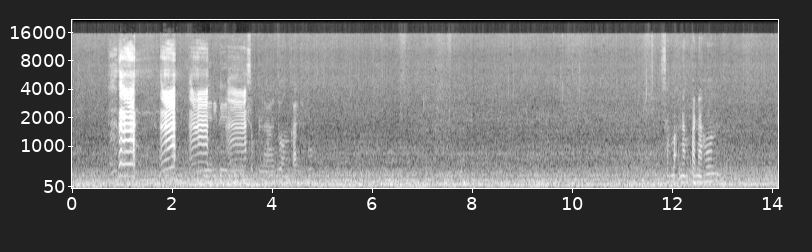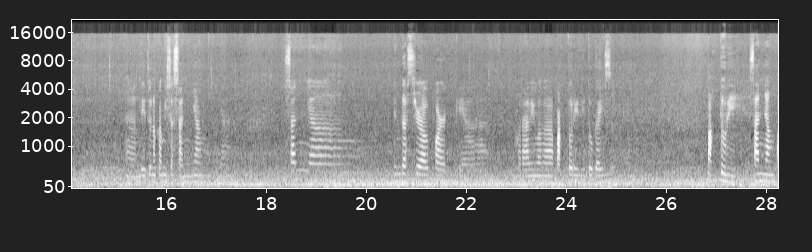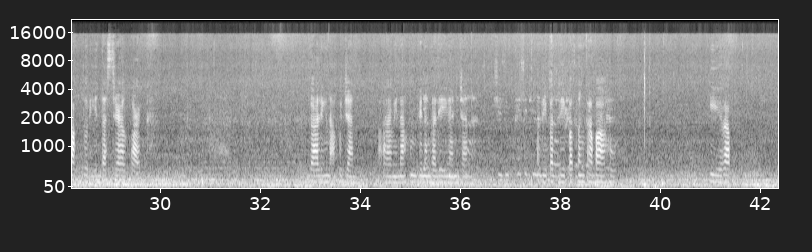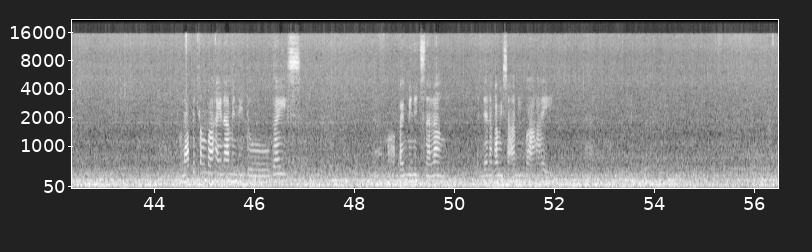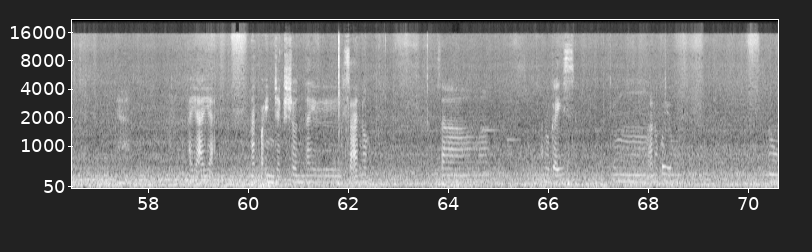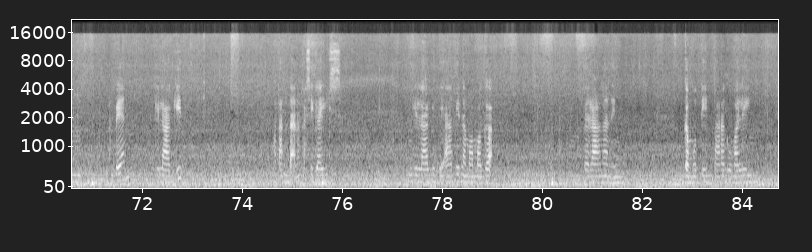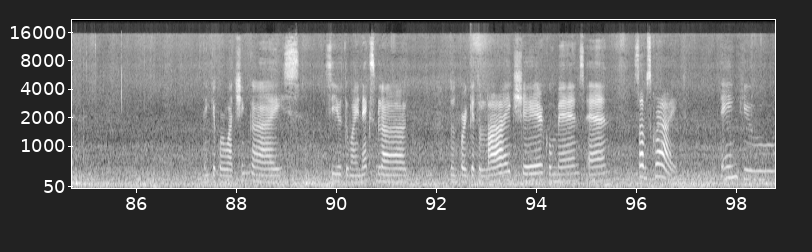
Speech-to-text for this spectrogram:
very very Nandito na kami sa Sanyang. Yan. Sanyang Industrial Park. Yan. Maraming mga factory dito guys. Factory. Sanyang Factory Industrial Park. Galing na ako dyan. Marami na akong pinanggalingan dyan. Lipat-lipat ng trabaho. Hirap. Malapit lang bahay namin dito, guys. Mga 5 minutes na lang. Nandiyan na kami sa aming bahay. Aya-aya. Nagpa-injection dahil sa ano sa ano guys yung ano ko yung yung ano ba yan? gilagid matanda na kasi guys. Yung gilagid ni ate na mamaga. Kailangan in gamutin para gumaling. Thank you for watching guys. See you to my next vlog. Don't forget to like share comments and subscribe. Thank you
